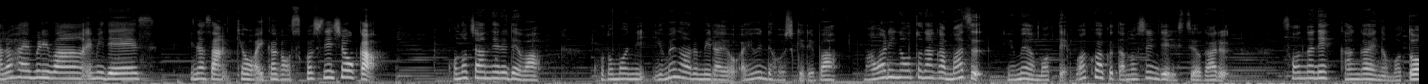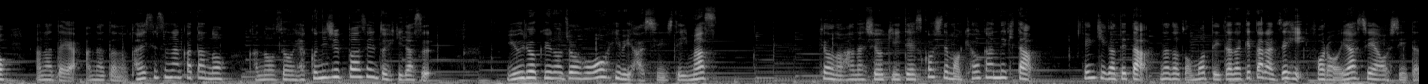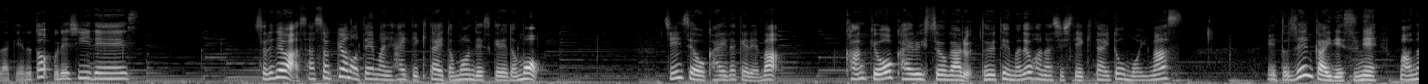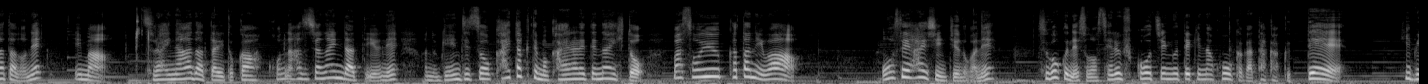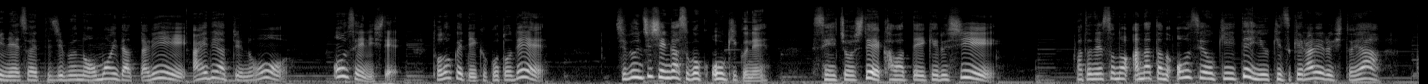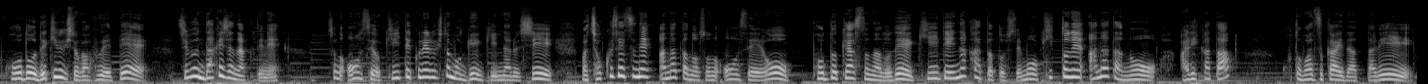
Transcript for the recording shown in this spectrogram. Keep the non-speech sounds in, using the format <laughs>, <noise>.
アロハエブリワンエミです。皆さん今日はいかがお過ごしでしょうか？このチャンネルでは子供に夢のある未来を歩んでほしければ周りの大人がまず夢を持ってワクワク楽しんでいる必要がある。そんなね考えのもとあなたやあなたの大切な方の可能性を120%引き出す有料級の情報を日々発信しています。今日のお話を聞いて少しでも共感できた元気が出たなどと思っていただけたらぜひフォローやシェアをしていただけると嬉しいです。それでは早速今日のテーマに入っていきたいと思うんですけれども人生を変えたければ環境を変える必要があるというテーマでお話ししていきたいと思います。えっと前回ですね、まあ、あなたのね今辛いなだったりとかこんなはずじゃないんだっていうねあの現実を変えたくても変えられてない人、まあ、そういう方には音声配信っていうのがねすごくねそのセルフコーチング的な効果が高くって日々ねそうやって自分の思いだったりアイデアっていうのを音声にして届けていくことで自分自身がすごく大きくね成長して変わっていけるしまたねそのあなたの音声を聞いて勇気づけられる人や行動できる人が増えて自分だけじゃなくてねその音声を聞いてくれる人も元気になるし、まあ、直接ねあなたのその音声をポッドキャストなどで聞いていなかったとしてもきっとねあなたの在り方言葉遣いだったり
